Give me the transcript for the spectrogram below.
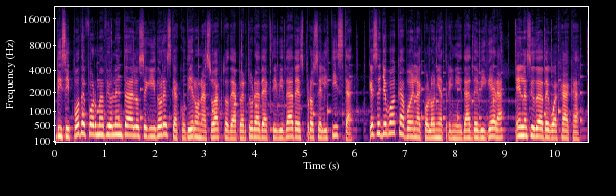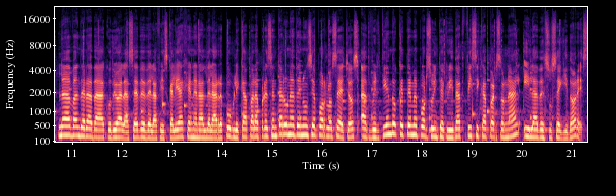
disipó de forma violenta a los seguidores que acudieron a su acto de apertura de actividades proselitista que se llevó a cabo en la colonia Trinidad de Viguera, en la ciudad de Oaxaca. La abanderada acudió a la sede de la Fiscalía General de la República para presentar una denuncia por los hechos, advirtiendo que teme por su integridad física personal y la de sus seguidores.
